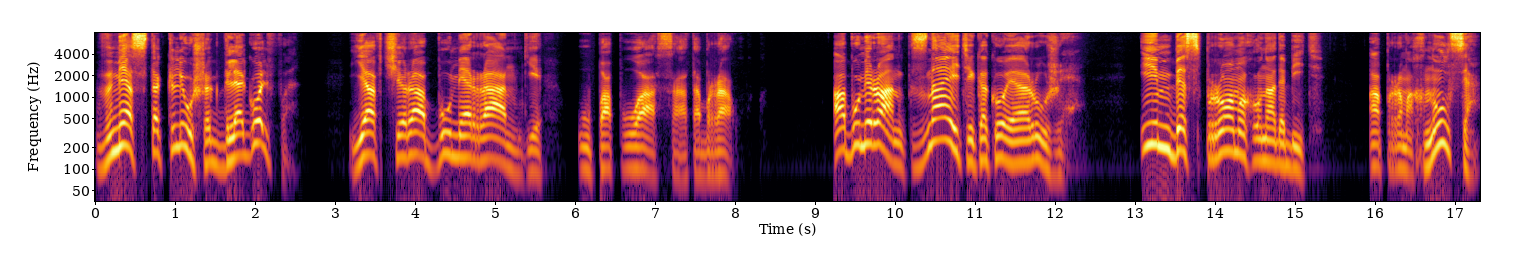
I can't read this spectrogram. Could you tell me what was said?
Вместо клюшек для гольфа я вчера бумеранги у папуаса отобрал. А бумеранг знаете, какое оружие? Им без промаху надо бить а промахнулся,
